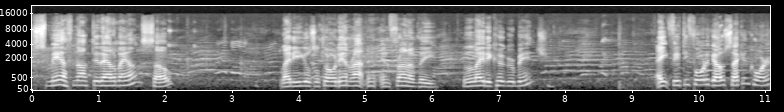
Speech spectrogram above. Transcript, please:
Smith knocked it out of bounds, so Lady Eagles will throw it in right in front of the Lady Cougar bench. 8.54 to go, second quarter.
